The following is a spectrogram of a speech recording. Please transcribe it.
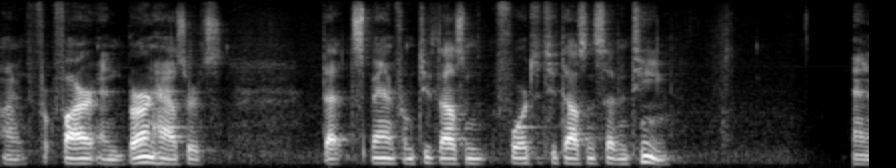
uh, fire and burn hazards that span from 2004 to 2017. And,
